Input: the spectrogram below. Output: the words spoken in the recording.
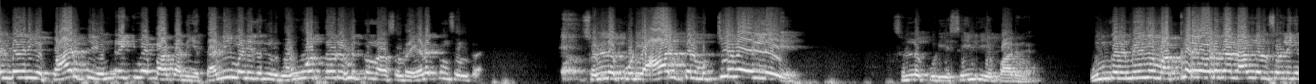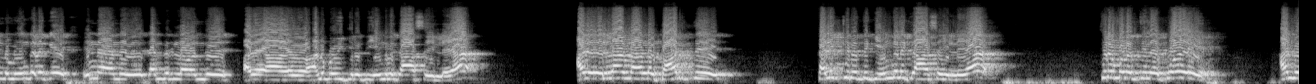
என்பதை நீங்க பார்த்து என்றைக்குமே பார்க்காதீங்க. தனி மனிதர்கள் ஒவ்வொருத்தவர்களுக்கும் நான் சொல்றேன் எனக்கும் சொல்றேன். சொல்லக்கூடிய ஆட்கள் முக்கியமே இல்லை. சொல்லக்கூடிய செய்தியை பாருங்க. உங்கள் மீதும் அக்கறையோடு தான் நாங்கள் சொல்லுகின்றோம். எங்களுக்கு என்ன அந்த கந்திரில வந்து அதை அனுபவிக்கிறது எங்களுக்கு ஆசை இல்லையா? அதை எல்லாம் நாங்கள் பார்த்து கழிக்கிறதுக்கு எங்களுக்கு ஆசை இல்லையா? திருமணத்திலே போய் அந்த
